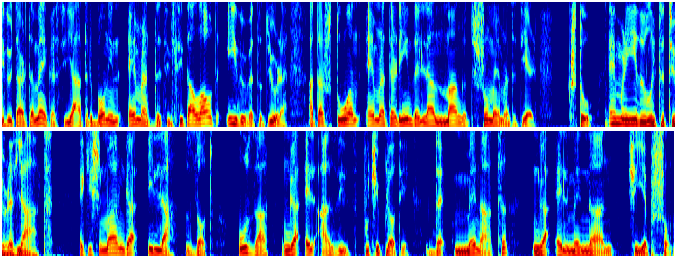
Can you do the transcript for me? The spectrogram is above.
Idhujtarët e Mekës ia atribuonin emrat dhe cilësitë e Allahut idhujve të tyre. Ata shtuan emra të rinj dhe lanë mangët shumë emra të tjerë. Kështu, emri i idhullit të tyre, Lat, e kishin marrë nga Ilah, Zot, Uzza nga El-Aziz, Fuqiploti, dhe Menat nga El-Mennan, që jep shumë.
